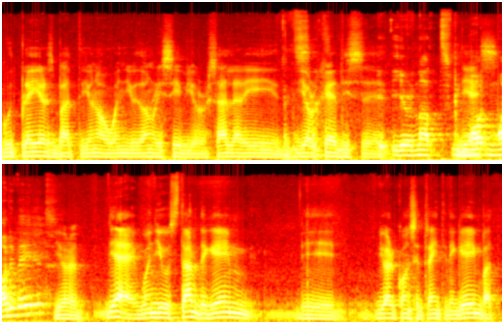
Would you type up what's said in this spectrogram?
good players, but you know when you don't receive your salary, it's your head is. Uh, you're not yes, mo- motivated. You're yeah. When you start the game, you are concentrating the game, but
